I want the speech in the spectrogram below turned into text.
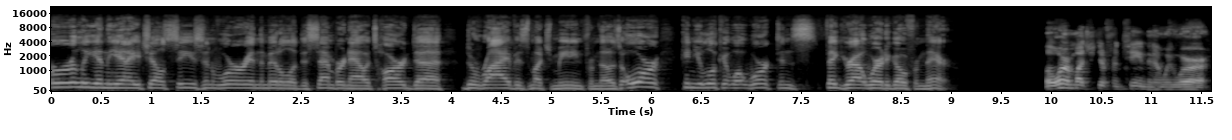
early in the NHL season. We're in the middle of December now. It's hard to derive as much meaning from those. Or can you look at what worked and figure out where to go from there? Well, we're a much different team than we were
